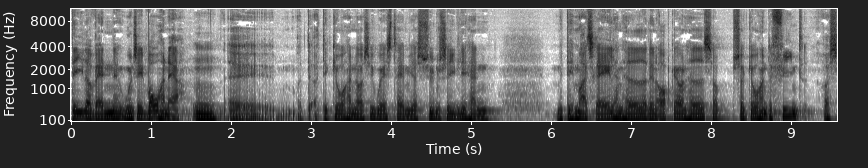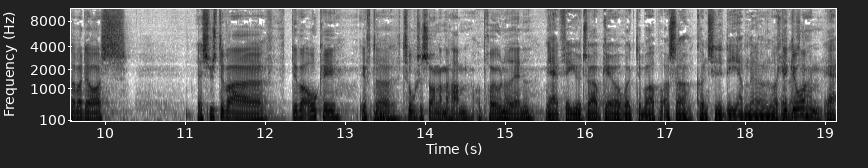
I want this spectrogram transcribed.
deler vandene, uanset hvor han er. Mm. Øh, og, det, og det gjorde han også i West Ham. Jeg synes egentlig, han med det materiale, han havde, og den opgave, han havde, så, så gjorde han det fint. Og så var det også... Jeg synes, det var, det var okay efter mm. to sæsoner med ham at prøve noget andet. Ja, han fik jo til opgave at rykke dem op, og så konsolidere dem. Eller hvad og det gjorde han. Ja.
